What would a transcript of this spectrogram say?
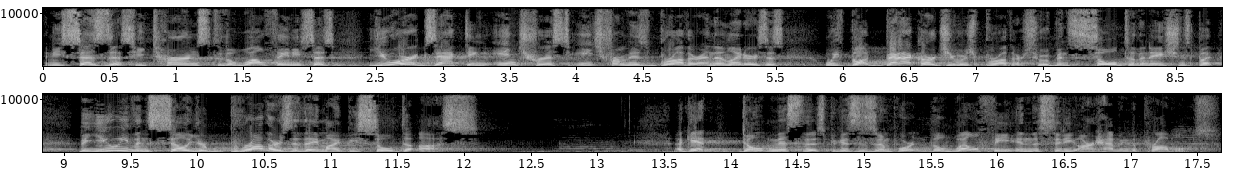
And he says this He turns to the wealthy and he says, You are exacting interest, each from his brother. And then later he says, We've bought back our Jewish brothers who have been sold to the nations, but, but you even sell your brothers that they might be sold to us. Again, don't miss this because this is important. The wealthy in the city aren't having the problems.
